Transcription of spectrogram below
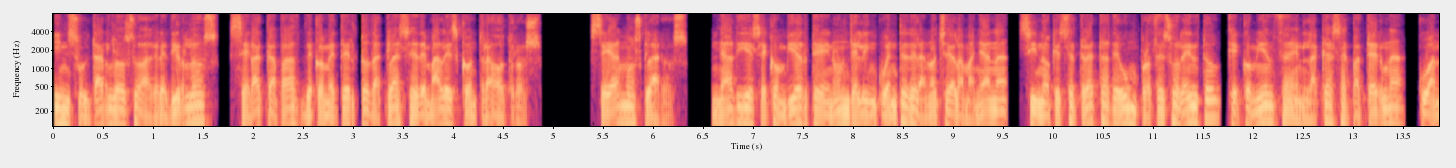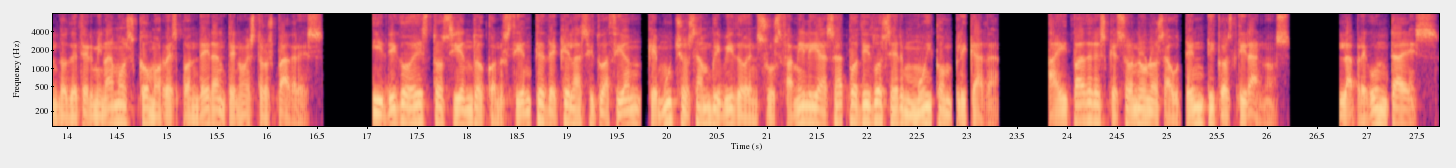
insultarlos o agredirlos, será capaz de cometer toda clase de males contra otros. Seamos claros. Nadie se convierte en un delincuente de la noche a la mañana, sino que se trata de un proceso lento que comienza en la casa paterna, cuando determinamos cómo responder ante nuestros padres. Y digo esto siendo consciente de que la situación que muchos han vivido en sus familias ha podido ser muy complicada. Hay padres que son unos auténticos tiranos. La pregunta es,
